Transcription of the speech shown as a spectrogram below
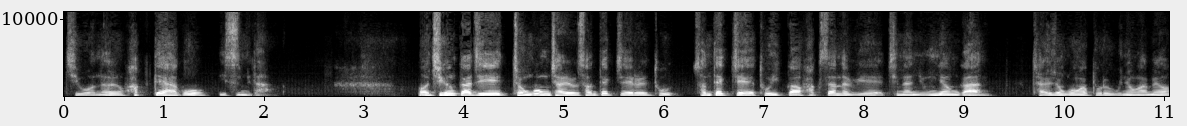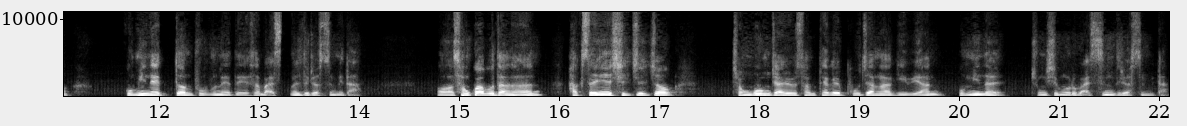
지원을 확대하고 있습니다. 어, 지금까지 전공 자율 선택제를 도, 선택제 도입과 확산을 위해 지난 6년간 자유전공학부를 운영하며 고민했던 부분에 대해서 말씀을 드렸습니다. 어, 성과보다는 학생의 실질적 전공 자율 선택을 보장하기 위한 고민을 중심으로 말씀드렸습니다.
